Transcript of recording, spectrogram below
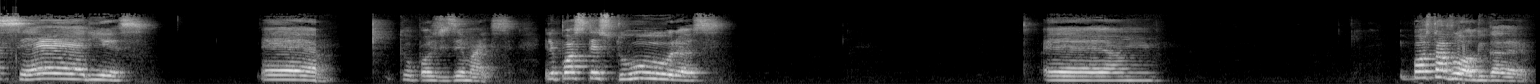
séries. É, o que eu posso dizer mais? Ele posta texturas. É, e posta vlog, galera.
